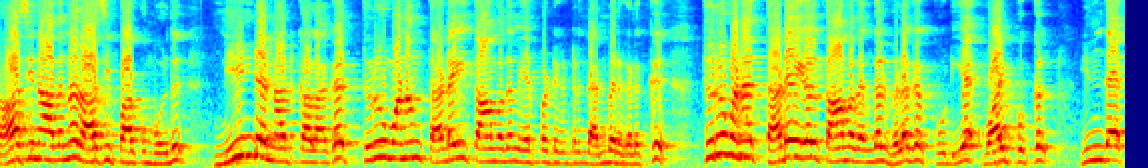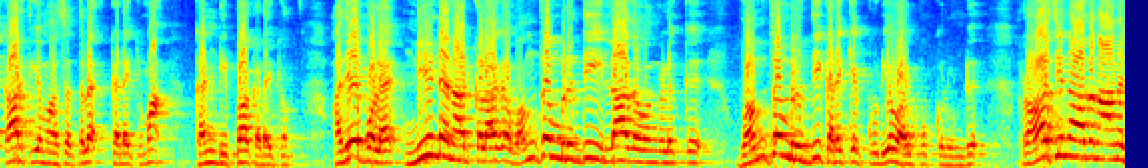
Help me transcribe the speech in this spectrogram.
ராசிநாதனை ராசி பார்க்கும்போது நீண்ட நாட்களாக திருமணம் தடை தாமதம் ஏற்பட்டுக்கிட்டு இருந்த அன்பர்களுக்கு திருமண தடைகள் தாமதங்கள் விலகக்கூடிய வாய்ப்புகள் இந்த கார்த்திகை மாதத்தில் கிடைக்குமா? கண்டிப்பாக கிடைக்கும். அதே போல் நீண்ட நாட்களாக வம்சம் விருத்தி இல்லாதவங்களுக்கு வம்சம் விருத்தி கிடைக்கக்கூடிய வாய்ப்புகள் உண்டு. ராசிநாதனான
